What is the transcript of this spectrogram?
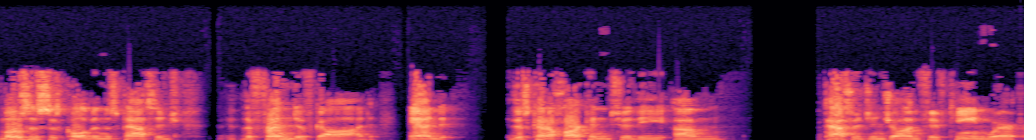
Moses is called in this passage the friend of God, and this kind of hearkened to the um, passage in John 15 where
